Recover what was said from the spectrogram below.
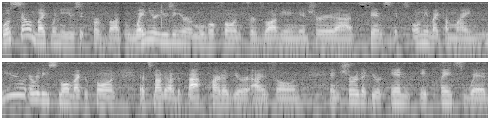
will sound like when you use it for vlogging. When you're using your mobile phone for vlogging, ensure that since it's only like a minute, a really small microphone that's mounted on the back part of your iPhone, ensure that you're in a place with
